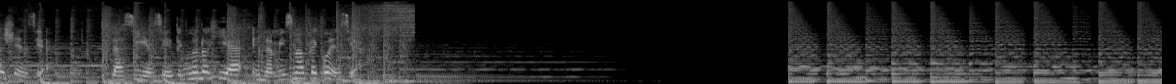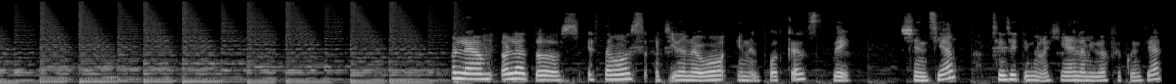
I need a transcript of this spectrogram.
a Ciencia, la ciencia y tecnología en la misma frecuencia. Hola, hola a todos. Estamos aquí de nuevo en el podcast de Ciencia, Ciencia y Tecnología en la misma frecuencia.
